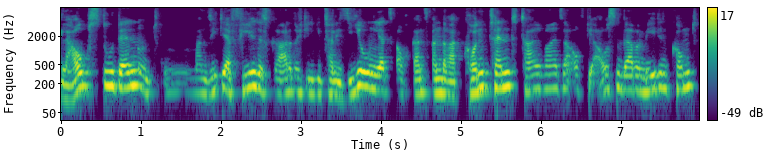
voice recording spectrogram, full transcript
Glaubst du denn, und man sieht ja viel, dass gerade durch die Digitalisierung jetzt auch ganz anderer Content teilweise auf die Außenwerbemedien kommt,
